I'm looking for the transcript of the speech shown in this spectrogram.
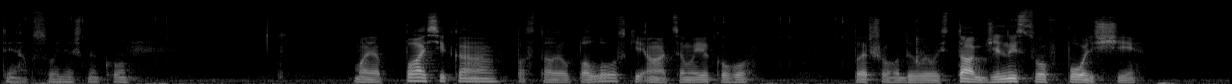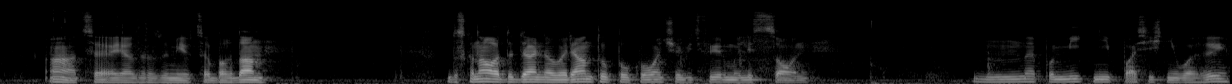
Так, соняшнику. Моя пасіка. Поставив полоски. А, це ми якого першого дивились. Так, бджільництво в Польщі. А, це я зрозумів, це Богдан. Досконала до ідеального варіанту пилкувача від фірми Лісон. Непомітні пасічні ваги.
